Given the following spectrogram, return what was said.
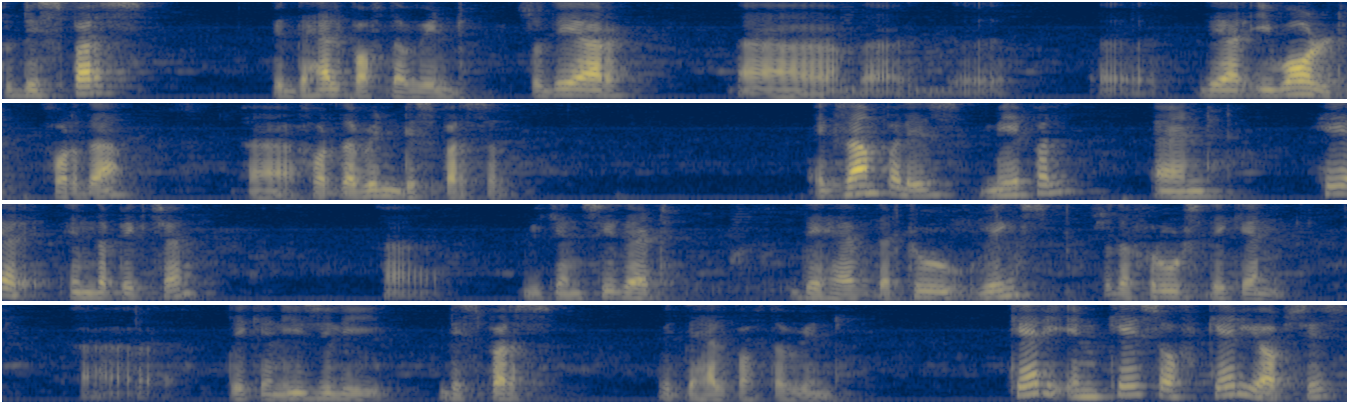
to disperse with the help of the wind. So they are uh, uh, uh they are evolved for the uh, for the wind dispersal. Example is maple and here in the picture uh, we can see that they have the two wings so the fruits they can uh, they can easily disperse with the help of the wind in case of Caryopsis,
